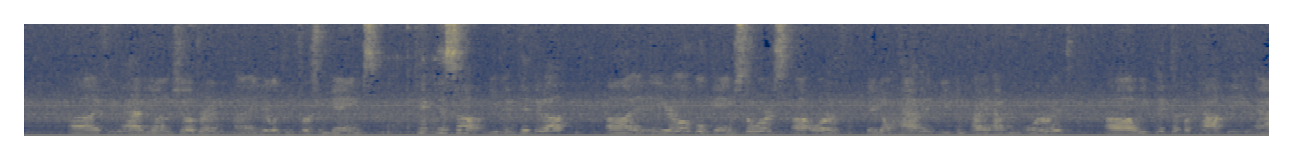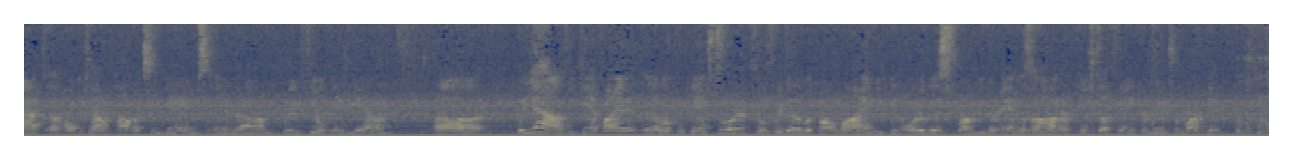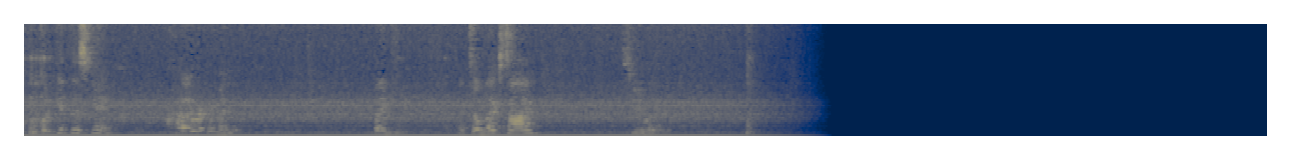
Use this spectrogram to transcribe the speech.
Uh, if you have young children uh, and you're looking for some games, pick this up. You can pick it up uh, of your local game stores, uh, or if they don't have it, you can probably have them order it. Uh, we picked up a copy at uh, Hometown Comics and Games in um, Greenfield, Indiana. Uh, but yeah, if you can't find it in a local game store, feel free to look online. You can order this from either Amazon or Cool Stuff Inc. or Miniature Market. But get this game. I highly recommend it. Thank you. Until next time, see you later.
